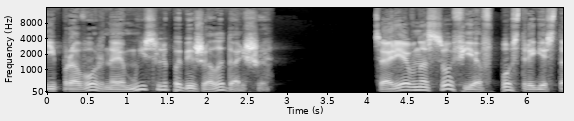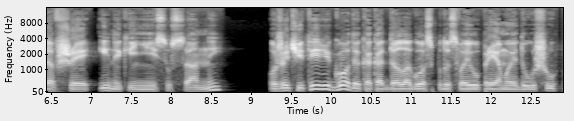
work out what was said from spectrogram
И проворная мысль побежала дальше. Царевна Софья, в постриге ставшая инокиней Сусанной, уже четыре года как отдала Господу свою упрямую душу,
